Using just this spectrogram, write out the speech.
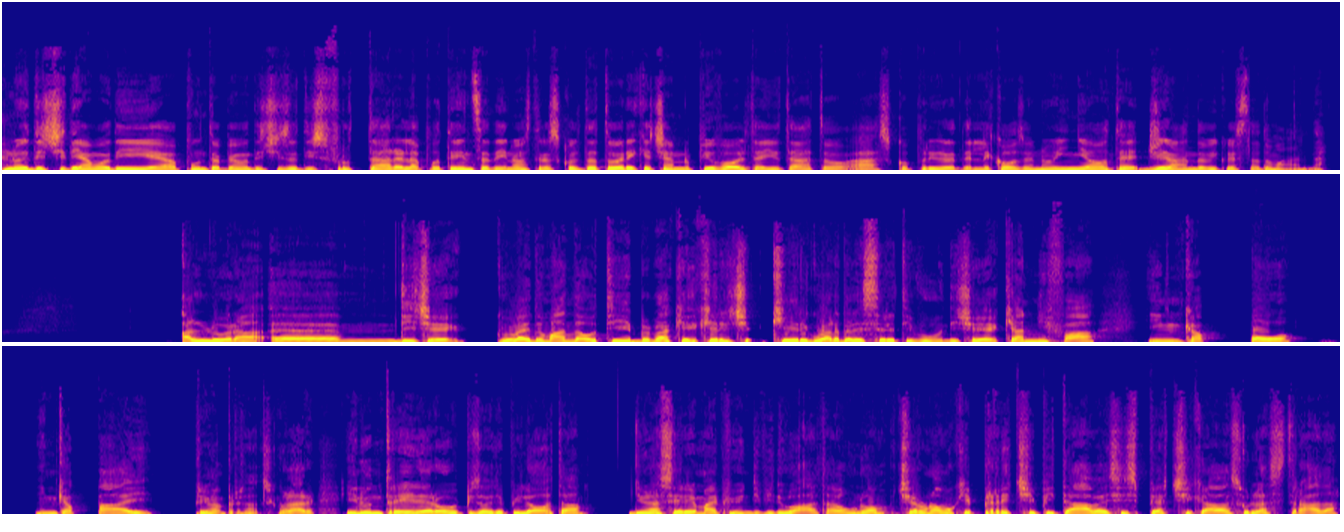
noi decidiamo di, appunto, abbiamo deciso di sfruttare la potenza dei nostri ascoltatori che ci hanno più volte aiutato a scoprire delle cose noi ignote girandovi questa domanda. Allora, ehm, dice, vabbè, domanda OT, bla bla, che, che, che, riguarda le serie TV. Dice che anni fa incappò, incappai, prima persona singolare, in un trailer o episodio pilota di una serie mai più individuata. Un uomo, c'era un uomo che precipitava e si spiaccicava sulla strada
